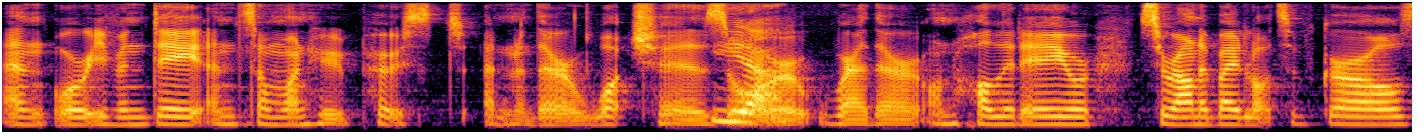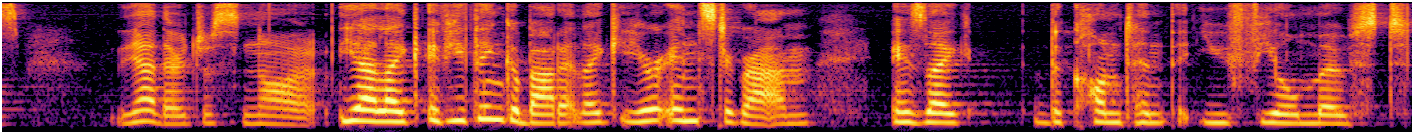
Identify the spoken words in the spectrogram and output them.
And or even date, and someone who posts I don't know their watches Yeah. or where they're on holiday or surrounded by lots of girls yeah, they're just not. Yeah, like if you think about it, like your Instagram is like the content that you feel most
